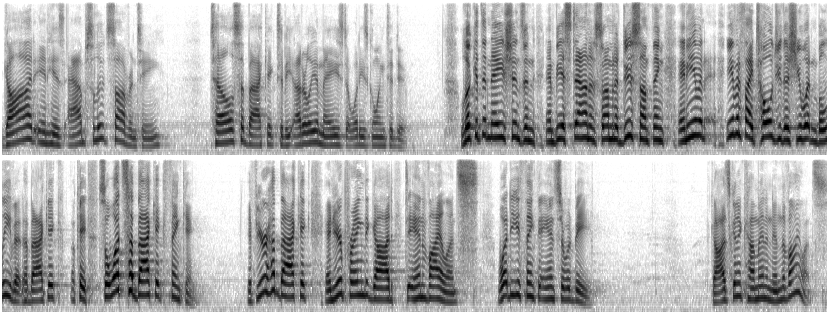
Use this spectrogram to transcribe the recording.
God, in his absolute sovereignty, tells Habakkuk to be utterly amazed at what he's going to do. Look at the nations and, and be astounded. So I'm going to do something. And even, even if I told you this, you wouldn't believe it, Habakkuk. Okay, so what's Habakkuk thinking? If you're Habakkuk and you're praying to God to end violence, what do you think the answer would be? God's going to come in and end the violence.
